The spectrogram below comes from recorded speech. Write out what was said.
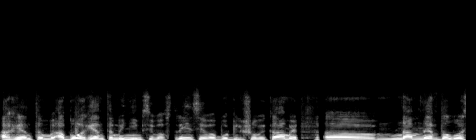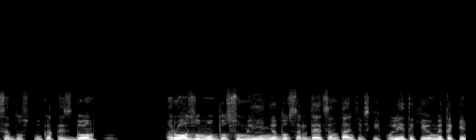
агентами або агентами німців, австрійців, або більшовиками, нам не вдалося достукатись до. Розуму, до сумління, до сердець антантівських політиків. І ми таки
